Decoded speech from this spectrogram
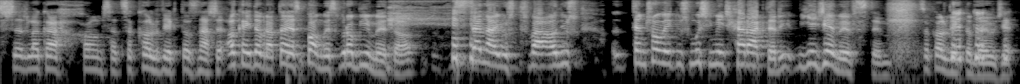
Sherlocka Holmesa, cokolwiek to znaczy. Okej, okay, dobra, to jest pomysł, robimy to. Scena już trwa, on już, ten człowiek już musi mieć charakter, jedziemy z tym, cokolwiek to będzie.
